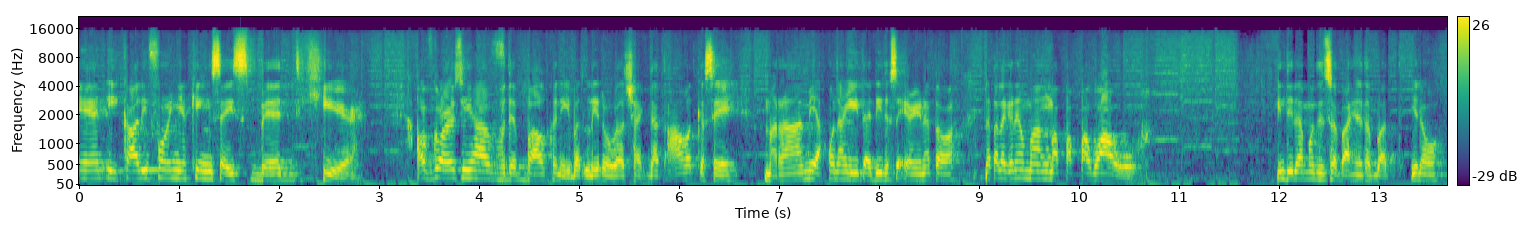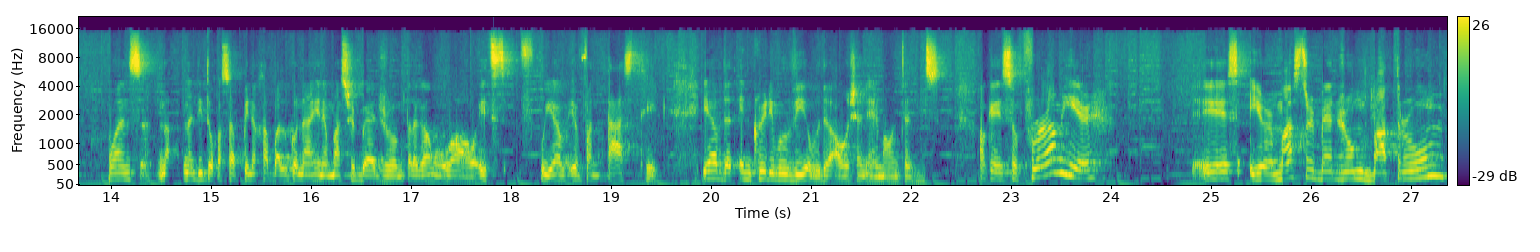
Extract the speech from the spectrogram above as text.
and a California king size bed here. Of course, you have the balcony, but later we'll check that out kasi marami ako nakita dito sa area na to na talaga namang mapapawaw. Hindi lamang dito sa bahay na to, but you know, once na, nandito ka sa pinaka-balkonahin ng master bedroom, talagang wow, it's we have a fantastic. You have that incredible view of the ocean and mountains. Okay, so from here is your master bedroom, bathroom.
